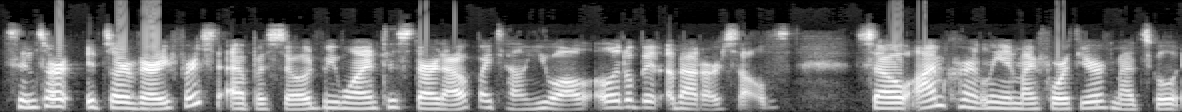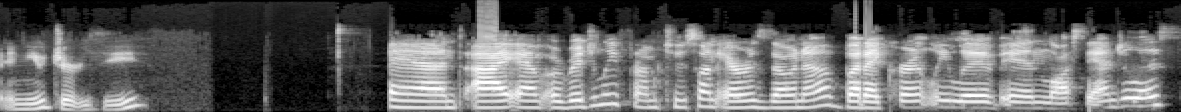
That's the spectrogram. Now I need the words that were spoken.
Since our, it's our very first episode, we wanted to start out by telling you all a little bit about ourselves. So, I'm currently in my fourth year of med school in New Jersey. And I am originally from Tucson, Arizona, but I currently live in Los Angeles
